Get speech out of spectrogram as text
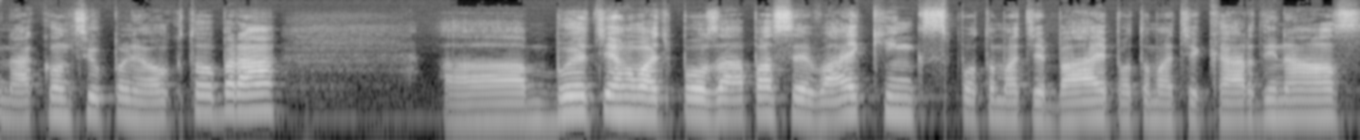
na konci úplne oktobra. A budete ho mať po zápase Vikings, potom máte Baj, potom máte Cardinals.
